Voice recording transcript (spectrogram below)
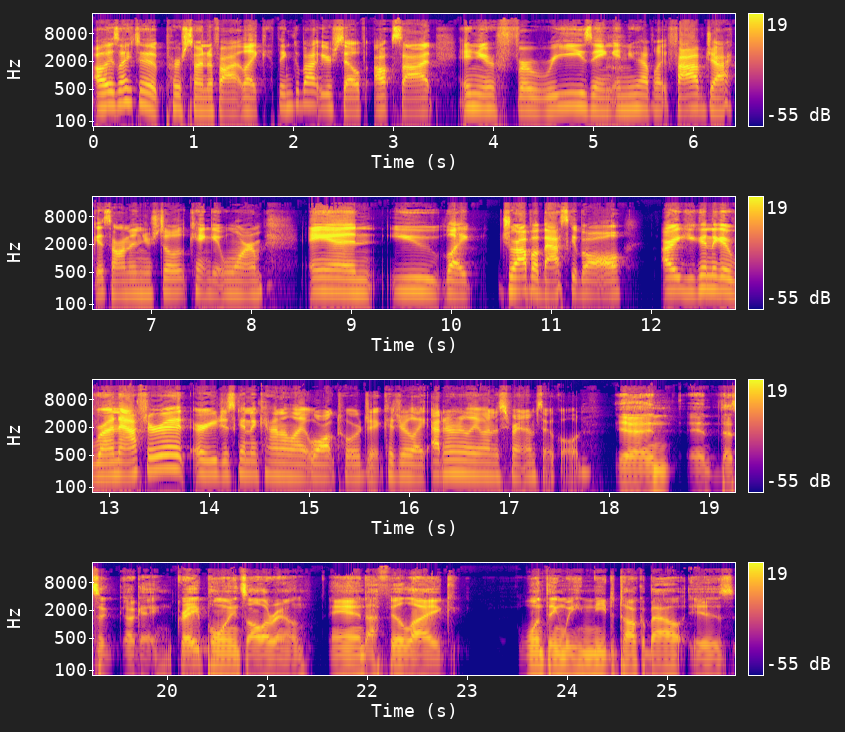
I always like to personify, it. like, think about yourself outside and you're freezing and you have like five jackets on and you still can't get warm and you like drop a basketball. Are you going to go run after it or are you just going to kind of like walk towards it because you're like, I don't really want to sprint. I'm so cold. Yeah, and and that's a okay, great points all around. And I feel like one thing we need to talk about is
